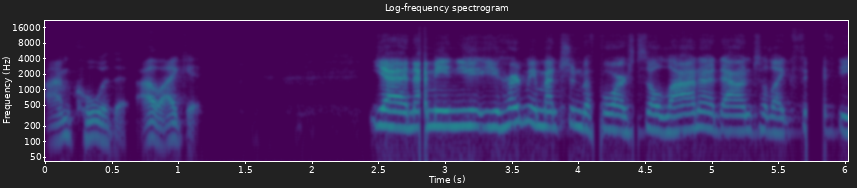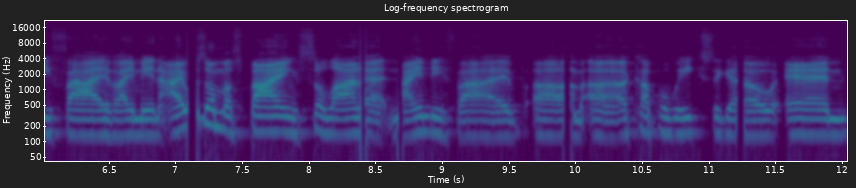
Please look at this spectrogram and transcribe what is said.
I'm cool with it. I like it. Yeah, and I mean, you, you heard me mention before Solana down to like 55. I mean, I was almost buying Solana at 95 um, a, a couple weeks ago, and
